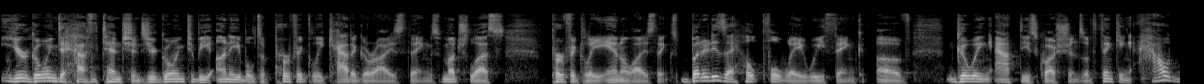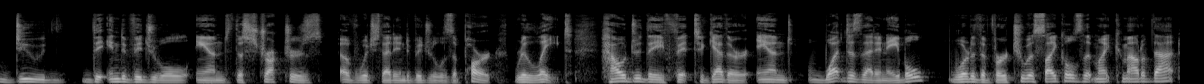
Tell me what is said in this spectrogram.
you're going to have tensions. You're going to be unable to perfectly categorize things, much less perfectly analyze things. But it is a helpful way, we think, of going at these questions, of thinking how do the individual and the structures of which that individual is a part relate? How do they fit together? And what does that enable? What are the virtuous cycles that might come out of that?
